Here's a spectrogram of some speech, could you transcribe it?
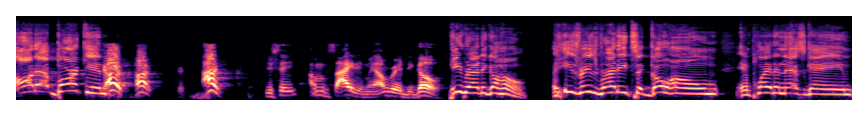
All that barking. You see, I'm excited, man. I'm ready to go. He ready to go home. He's, he's ready to go home and play the next game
